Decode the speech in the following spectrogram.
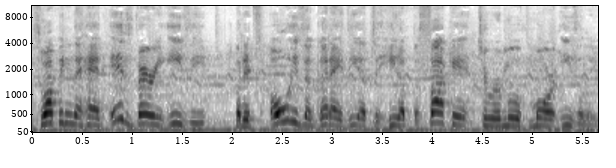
Swapping the head is very easy, but it's always a good idea to heat up the socket to remove more easily.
